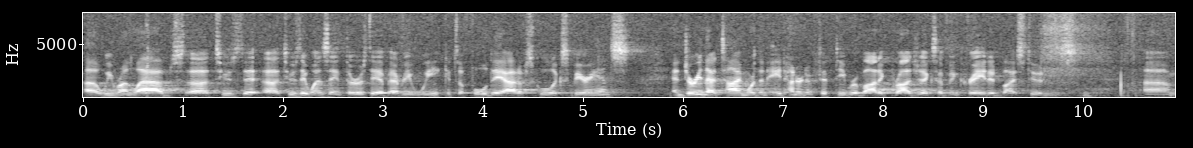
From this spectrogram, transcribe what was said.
Uh, we run labs uh, Tuesday, uh, Tuesday, Wednesday, and Thursday of every week. It's a full day out of school experience. And during that time, more than 850 robotic projects have been created by students. Um,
